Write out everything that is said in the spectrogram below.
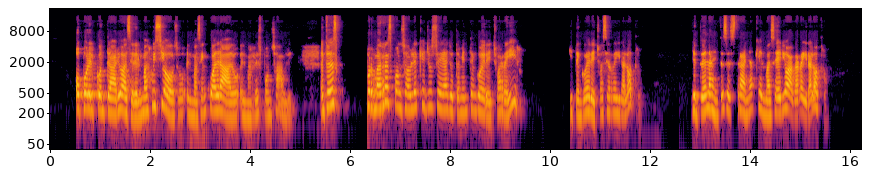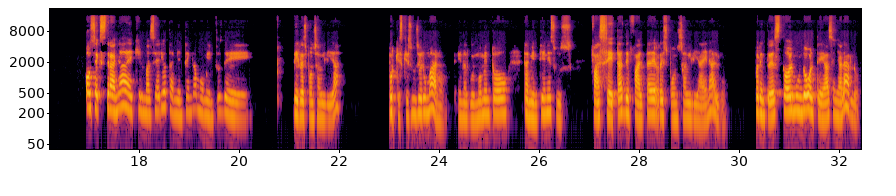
o por el contrario, a ser el más juicioso, el más encuadrado, el más responsable. Entonces, por más responsable que yo sea, yo también tengo derecho a reír y tengo derecho a hacer reír al otro. Y entonces la gente se extraña que el más serio haga reír al otro. O se extraña de que el más serio también tenga momentos de, de irresponsabilidad. Porque es que es un ser humano. En algún momento también tiene sus facetas de falta de responsabilidad en algo. Pero entonces todo el mundo voltea a señalarlo.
